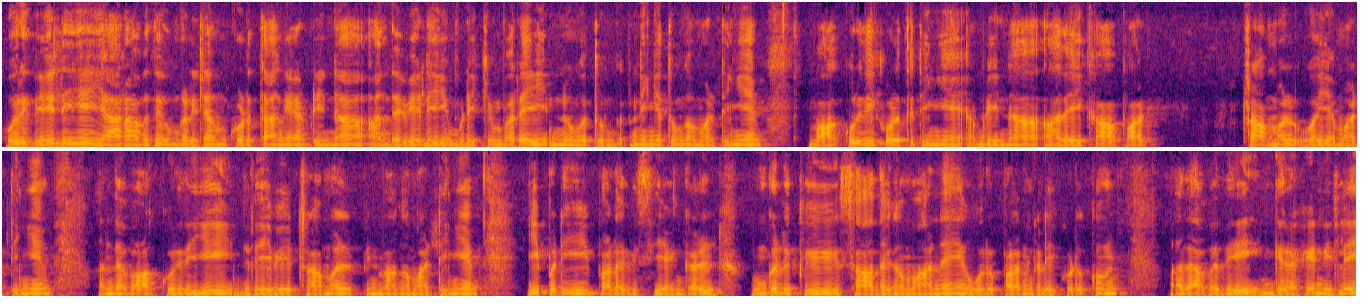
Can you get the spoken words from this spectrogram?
ஒரு வேலையை யாராவது உங்களிடம் கொடுத்தாங்க அப்படின்னா அந்த வேலையை முடிக்கும் வரை நீங்கள் தூங்க நீங்கள் தூங்க மாட்டீங்க. வாக்குறுதி கொடுத்துட்டீங்க அப்படின்னா அதை காப்பாற் நிறைவேற்றாமல் ஓய மாட்டீங்க. அந்த வாக்குறுதியை நிறைவேற்றாமல் பின்வாங்க மாட்டீங்க. இப்படி பல விஷயங்கள் உங்களுக்கு சாதகமான ஒரு பலன்களை கொடுக்கும். அதாவது கிரக நிலை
